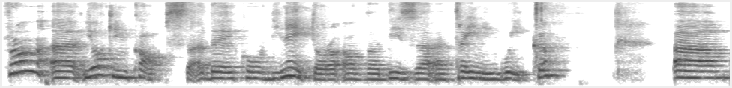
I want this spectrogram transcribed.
From uh, Joachim Kops, the coordinator of this uh, training week, uh,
